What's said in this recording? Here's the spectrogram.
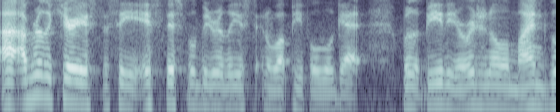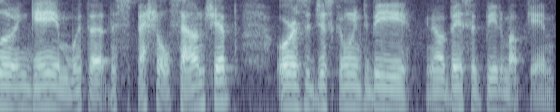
Uh, I'm really curious to see if this will be released and what people will get. Will it be the original mind blowing game with the, the special sound chip, or is it just going to be you know a basic beat 'em up game?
